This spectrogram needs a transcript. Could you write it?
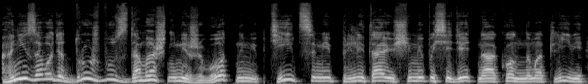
они заводят дружбу с домашними животными, птицами, прилетающими посидеть на оконном отливе,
